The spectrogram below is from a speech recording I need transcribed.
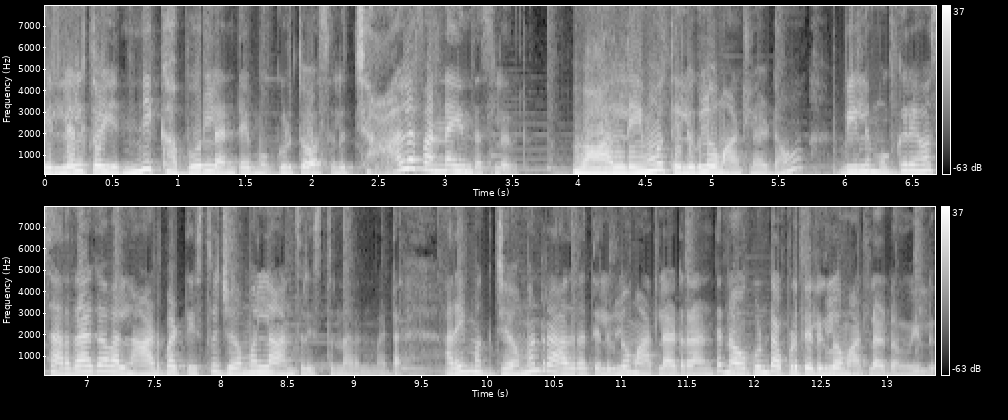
పిల్లలతో ఎన్ని కబూర్లు అంటే ముగ్గురుతో అసలు చాలా ఫన్ అయింది అసలు. వాళ్ళేమో తెలుగులో మాట్లాడడం వీళ్ళ ముగ్గురేమో సరదాగా వాళ్ళని ఆడపట్టిస్తూ జర్మన్లో ఆన్సర్ ఇస్తున్నారనమాట అరే మాకు జర్మన్ రాదురా తెలుగులో మాట్లాడరా అంటే నవ్వుకుంటూ అప్పుడు తెలుగులో మాట్లాడడం వీళ్ళు.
